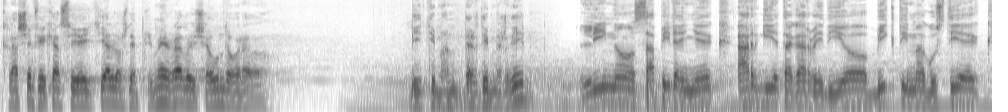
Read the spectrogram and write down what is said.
klasifikazio itia los de primer grado y segundo grado. Biktiman berdin-berdin. Lino Zapireinek argi eta garbi dio biktima guztiek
